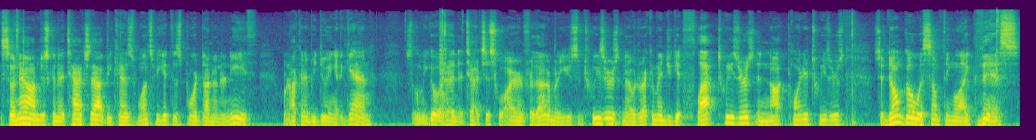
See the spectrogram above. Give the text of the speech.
so now I'm just going to attach that because once we get this board done underneath, we're not going to be doing it again. So let me go ahead and attach this wire, and for that I'm going to use some tweezers, and I would recommend you get flat tweezers and not pointed tweezers. So don't go with something like this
